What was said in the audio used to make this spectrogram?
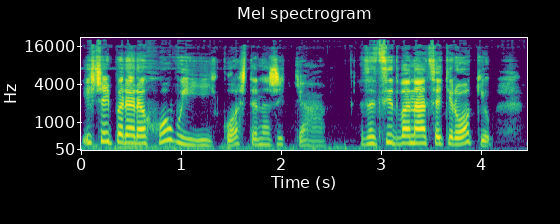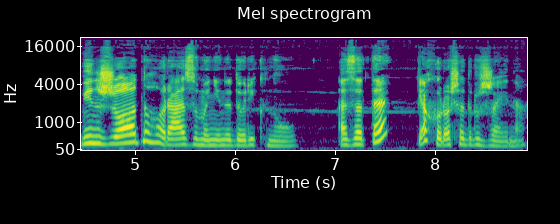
і ще й перераховує їй кошти на життя. За ці 12 років він жодного разу мені не дорікнув. А зате я хороша дружина.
